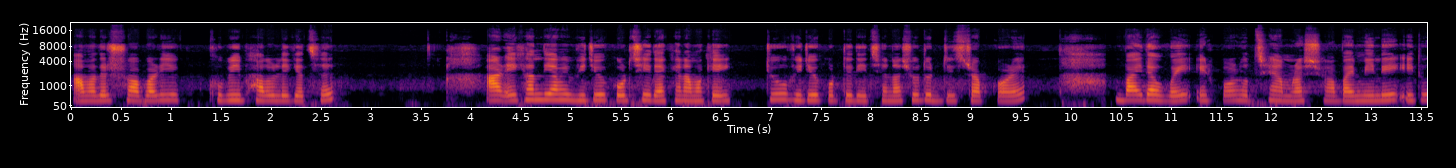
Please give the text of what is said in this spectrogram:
আমাদের সবারই খুবই ভালো লেগেছে। আর এখান দিয়ে আমি ভিডিও করছি, দেখেন আমাকে একটু ভিডিও করতে দিচ্ছে না, শুধু ডিস্টার্ব করে। বাই দ্য ওয়ে এরপর হচ্ছে আমরা সবাই মিলে একটু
